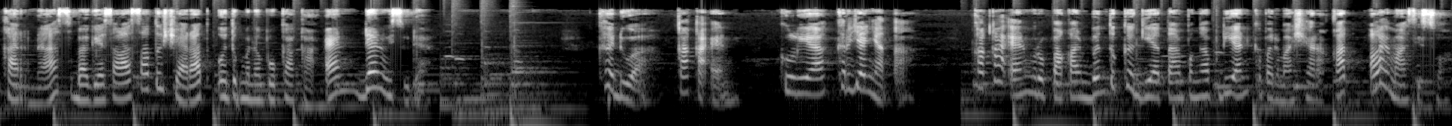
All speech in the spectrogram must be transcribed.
karena sebagai salah satu syarat untuk menempuh KKN dan wisuda. Kedua, KKN, kuliah kerja nyata. KKN merupakan bentuk kegiatan pengabdian kepada masyarakat oleh mahasiswa.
